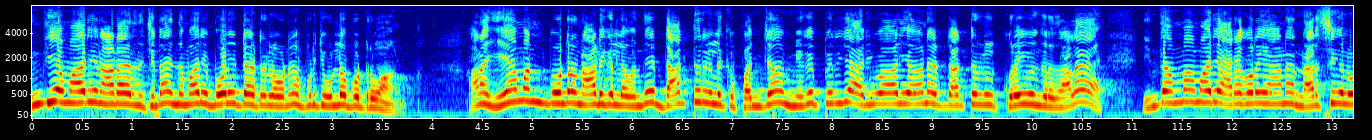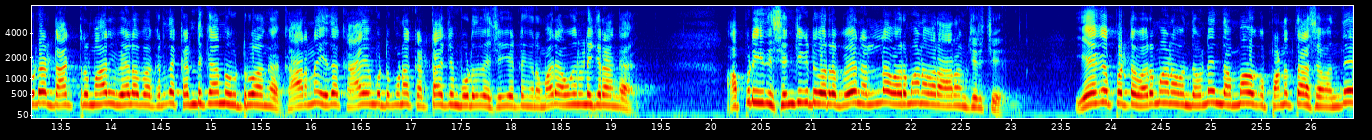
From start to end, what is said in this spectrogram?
இந்தியா மாதிரி நாடாக இருந்துச்சுன்னா இந்த மாதிரி போலி டாக்டர்களை உடனே பிடிச்சி உள்ளே போட்டுருவான் ஆனால் ஏமன் போன்ற நாடுகளில் வந்து டாக்டர்களுக்கு பஞ்சம் மிகப்பெரிய அறிவாளியான டாக்டர்கள் குறைவுங்கிறதுனால இந்த அம்மா மாதிரி அறகுறையான நர்ஸுகளோட டாக்டர் மாதிரி வேலை பார்க்குறத கண்டுக்காமல் விட்டுருவாங்க. காரணம் ஏதோ காயம்பட்டு போனால் கட்டாச்சம் போடுதலை செய்யட்டுங்கிற மாதிரி அவங்க நினைக்கிறாங்க. அப்படி இது செஞ்சுக்கிட்டு வர்றப்பவே நல்ல வருமானம் வர ஆரம்பிச்சிருச்சு. ஏகப்பட்ட வருமானம் வந்தவுடனே இந்த அம்மாவுக்கு பணத்தாசை வந்து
